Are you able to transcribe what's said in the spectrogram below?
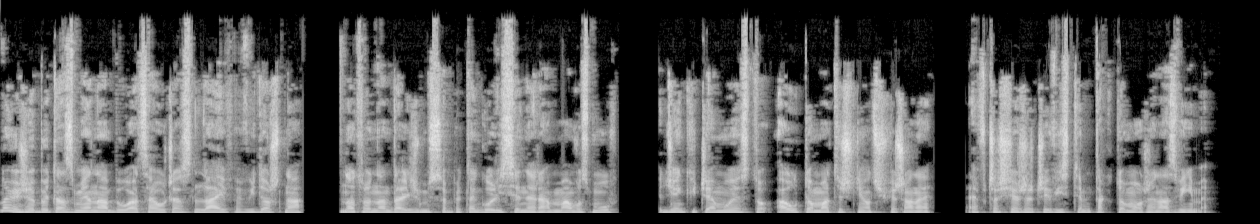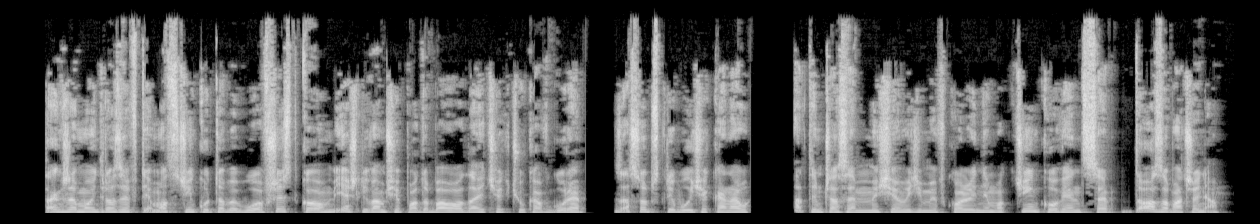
no i żeby ta zmiana była cały czas live widoczna, no to nadaliśmy sobie tego listenera mouse move, dzięki czemu jest to automatycznie odświeżane w czasie rzeczywistym, tak to może nazwijmy. Także moi drodzy, w tym odcinku to by było wszystko. Jeśli Wam się podobało, dajcie kciuka w górę, zasubskrybujcie kanał, a tymczasem my się widzimy w kolejnym odcinku, więc do zobaczenia.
